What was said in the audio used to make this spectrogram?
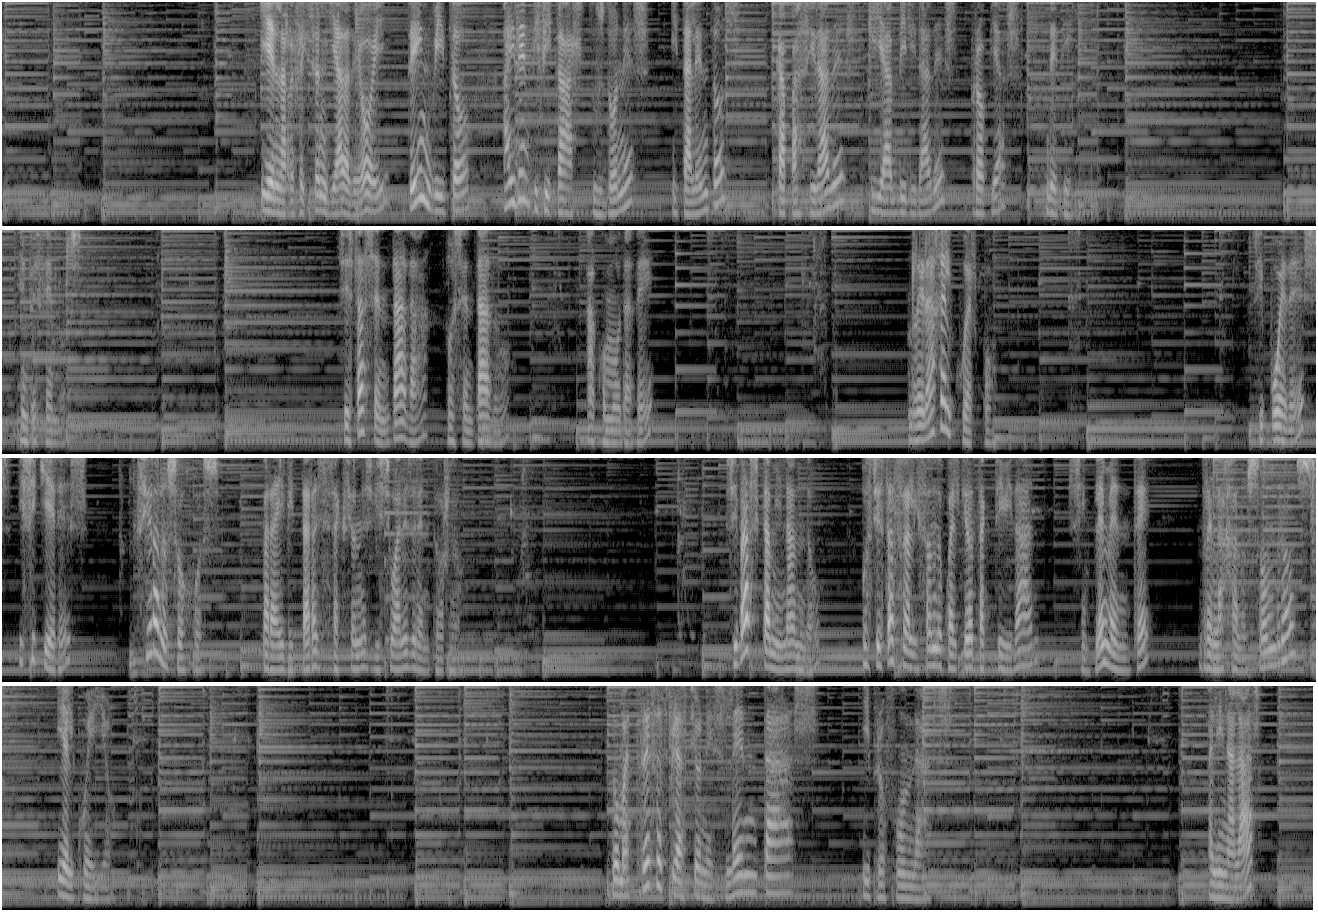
Y en la reflexión guiada de hoy te invito a identificar tus dones y talentos, capacidades y habilidades propias de ti. Empecemos. Si estás sentada o sentado, acomódate. Relaja el cuerpo. Si puedes y si quieres, cierra los ojos para evitar las distracciones visuales del entorno. Si vas caminando o si estás realizando cualquier otra actividad, simplemente relaja los hombros y el cuello. Toma tres respiraciones lentas y profundas. Al inhalar,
